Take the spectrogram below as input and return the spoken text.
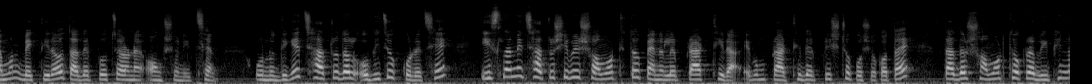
এমন ব্যক্তিরাও তাদের প্রচারণায় অংশ নিচ্ছেন। অন্যদিকে ছাত্রদল অভিযোগ করেছে ইসলামী ছাত্র শিবির সমর্থিত প্যানেলের প্রার্থীরা এবং প্রার্থীদের পৃষ্ঠপোষকতায় তাদের সমর্থকরা বিভিন্ন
